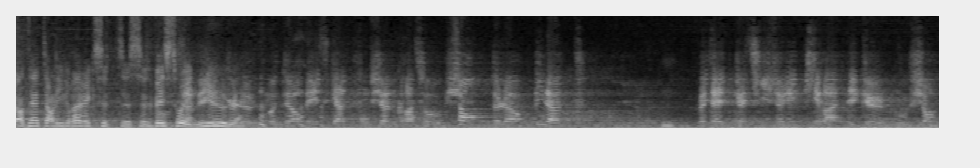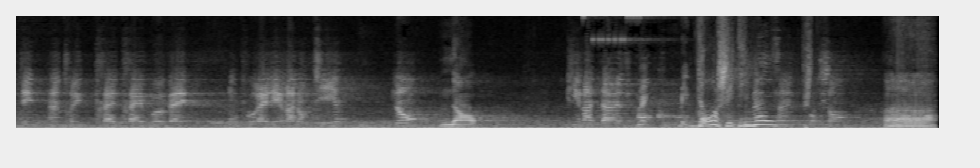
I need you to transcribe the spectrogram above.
l'ordinateur livré avec ce, ce vaisseau Vous est savez nul. que le moteur des SCAT fonctionne grâce au chant de leur pilote. Peut-être que si je les pirate et que vous chantez un truc très très mauvais, on pourrait les ralentir. Non, Non. piratage en Mais, cours. mais non, j'ai dit non. 5%, Ah,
